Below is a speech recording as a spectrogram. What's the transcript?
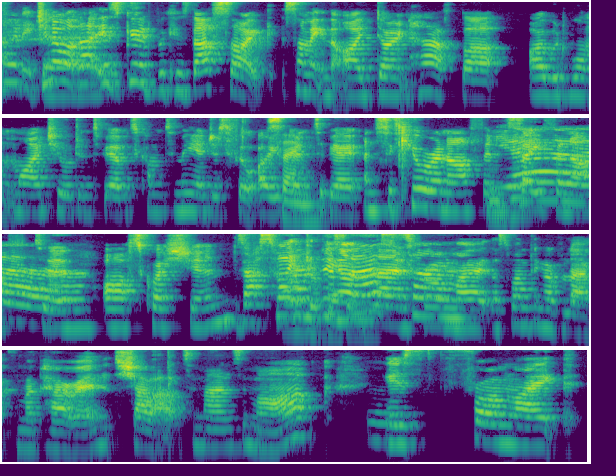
her. That's Do you know what? That is good because that's like something that I don't have, but I would want my children to be able to come to me and just feel open Same. to be a- and secure enough and Yeah. safe enough to ask questions. That's Like one the thing I've learned time- from my. That's one thing I've learned from my parents. Shout out to Mans and Mark. Mm. Is from like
